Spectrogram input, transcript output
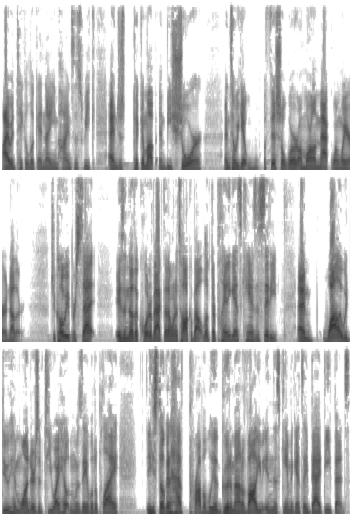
I would take a look at Nyheim Hines this week and just pick him up and be sure until we get official word on Marlon Mack one way or another. Jacoby Brissett is another quarterback that I want to talk about. Look, they're playing against Kansas City. And while it would do him wonders if T.Y. Hilton was able to play, he's still going to have probably a good amount of value in this game against a bad defense.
